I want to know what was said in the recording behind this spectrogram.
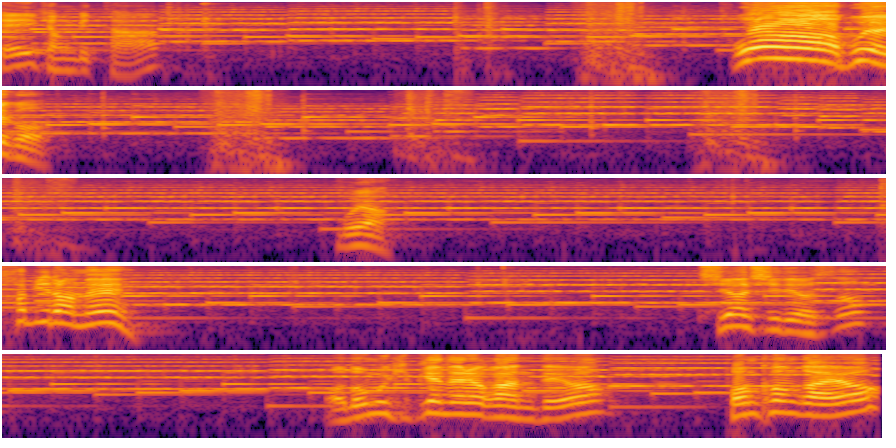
제2 경비탑. 와, 뭐야 이거? 뭐야? 탑이라며? 지하실이었어? 어, 너무 깊게 내려가는데요? 벙커인가요?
